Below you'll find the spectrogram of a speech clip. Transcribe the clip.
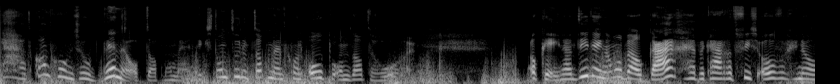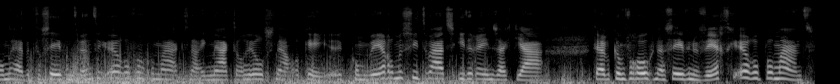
ja, het kwam gewoon zo binnen op dat moment. Ik stond toen op dat moment gewoon open om dat te horen. Oké, nou die dingen allemaal bij elkaar heb ik haar advies overgenomen. Heb ik er 27 euro van gemaakt. Nou, ik merkte al heel snel, oké, ik kom weer op een situatie. Iedereen zegt ja. Toen heb ik hem verhoogd naar 47 euro per maand.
